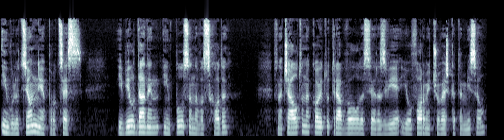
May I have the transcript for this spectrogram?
инволюционния процес и бил даден импулса на възхода, в началото на който трябвало да се развие и оформи човешката мисъл,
